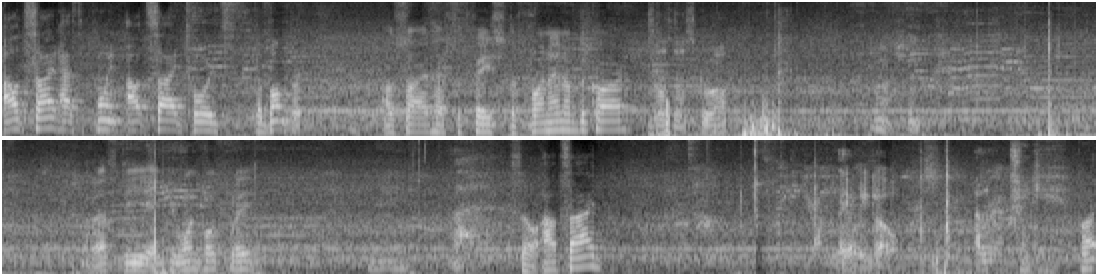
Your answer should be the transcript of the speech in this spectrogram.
Outside has to point outside towards the bumper. Outside has to face the front end of the car. It's also a screw up. Oh shit. So that's the AP1 pulse plate. So outside, There we go. A little tricky, but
